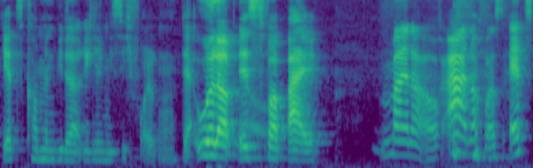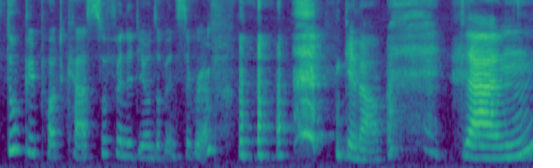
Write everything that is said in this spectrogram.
Jetzt kommen wieder regelmäßig Folgen. Der Urlaub ist vorbei. Meiner auch. Ah, noch was. Ads Dunkelpodcast, so findet ihr uns auf Instagram. genau. Dann,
